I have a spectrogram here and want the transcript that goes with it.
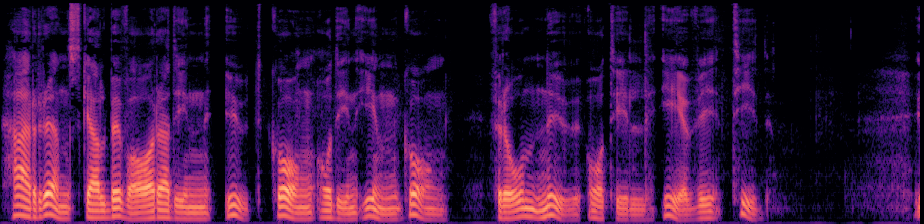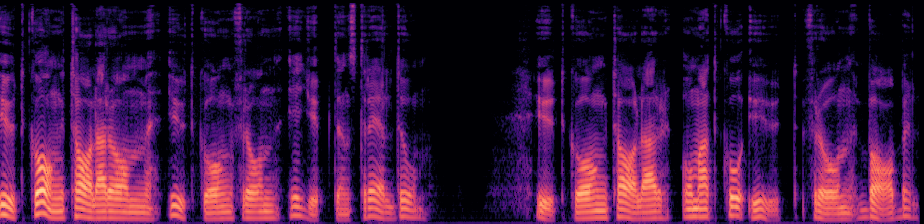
Herren skall bevara din utgång och din ingång från nu och till evig tid. Utgång talar om utgång från Egyptens träldom. Utgång talar om att gå ut från Babel.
